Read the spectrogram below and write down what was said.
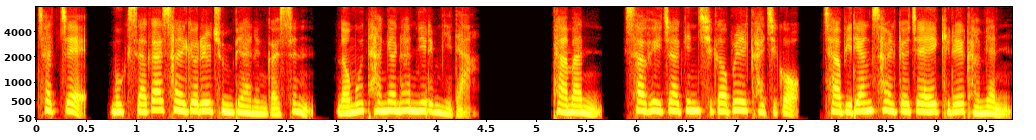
첫째, 목사가 설교를 준비하는 것은 너무 당연한 일입니다. 다만 사회적인 직업을 가지고 자비량 설교자의 길을 가면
